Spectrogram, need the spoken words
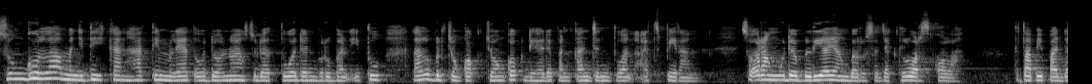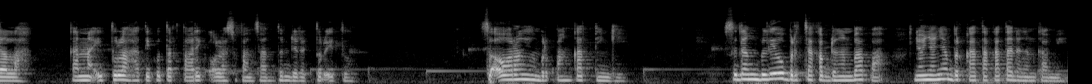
Sungguhlah menyedihkan hati melihat Odono yang sudah tua dan beruban itu lalu berjongkok-jongkok di hadapan kanjeng Tuan Aspiran, seorang muda belia yang baru saja keluar sekolah. Tetapi padalah, karena itulah hatiku tertarik oleh sopan santun direktur itu. Seorang yang berpangkat tinggi. Sedang beliau bercakap dengan bapak, nyonyanya berkata-kata dengan kami.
